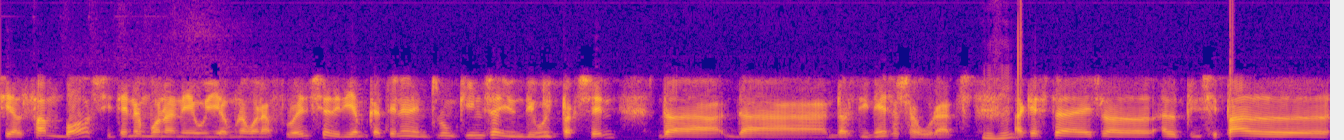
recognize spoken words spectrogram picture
si el fan bo, si tenen bona neu i una bona afluència, diríem que tenen entre un 15 i un 18% de, de, dels diners assegurats. Uh -huh. Aquesta és el, el principal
